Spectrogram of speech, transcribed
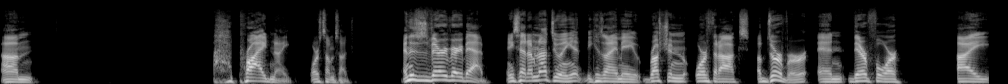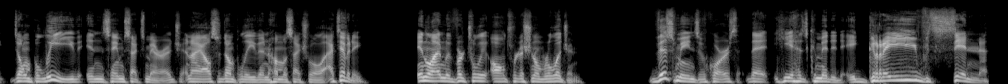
Um, Pride Night or some such. And this is very, very bad. And he said, I'm not doing it because I'm a Russian Orthodox observer, and therefore I don't believe in same sex marriage, and I also don't believe in homosexual activity, in line with virtually all traditional religion. This means, of course, that he has committed a grave sin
